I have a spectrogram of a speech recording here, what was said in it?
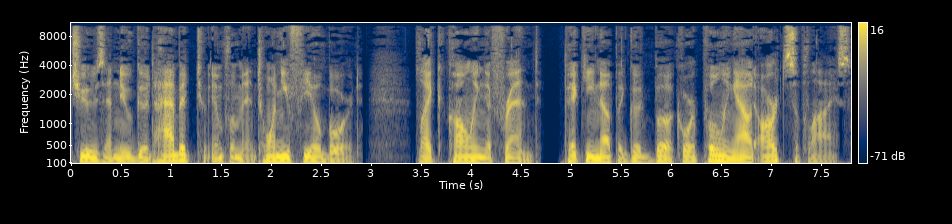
Choose a new good habit to implement when you feel bored. Like calling a friend, picking up a good book or pulling out art supplies.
